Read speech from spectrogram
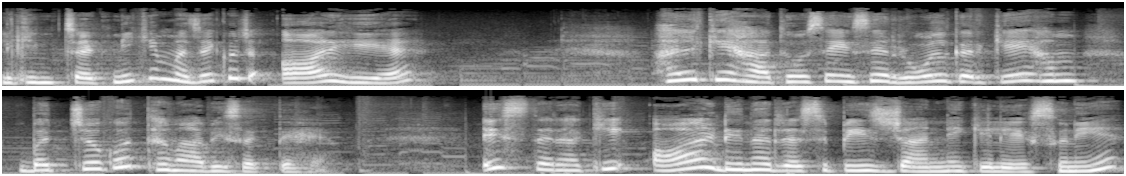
लेकिन चटनी के मज़े कुछ और ही है। हल्के हाथों से इसे रोल करके हम बच्चों को थमा भी सकते हैं। इस तरह की और डिनर रेसिपीज़ जानने के लिए सुनिए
